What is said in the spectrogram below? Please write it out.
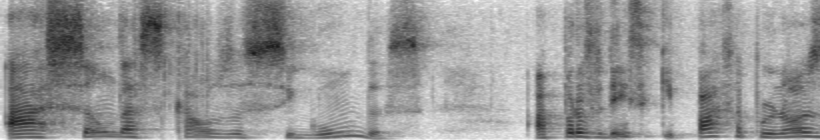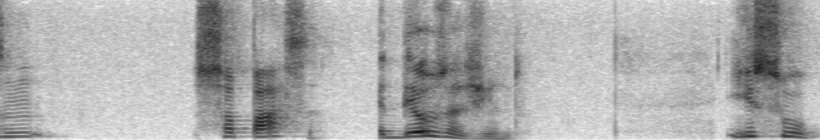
a ação das causas segundas, a providência que passa por nós, só passa. É Deus agindo. Isso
